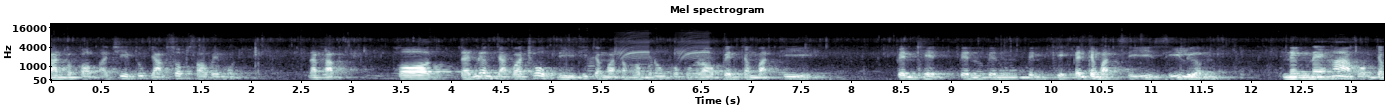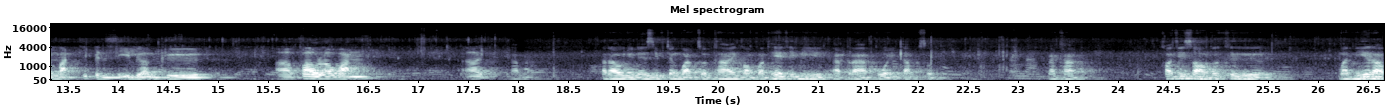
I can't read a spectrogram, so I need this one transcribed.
การประกอบอาชีพทุกอย่างซบเซาไปหมดนะครับ พอแต่เนื่องจากว่าโชคดีที่จังหวัดนครพนมของพวกเราเป็นจังหวัดที่เป็นเขตเป็นเป็นเป็นเขตเป็นจังหวัดสีสีเหลืองหนึ่งในห้าของจังหวัดที่เป็นสีเหลืองคือเอ่อเฝ้าระวัง เราอยู่ใน 10 จังหวัดสุดท้ายของประเทศที่มีอัตราป่วยต่ำสุดนะครับ ข้อที่ 2 ก็คือ วันนี้เรา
